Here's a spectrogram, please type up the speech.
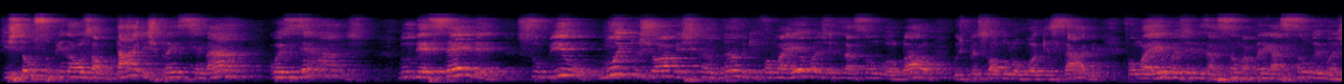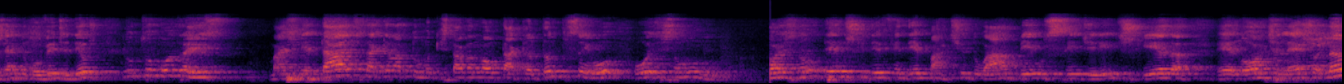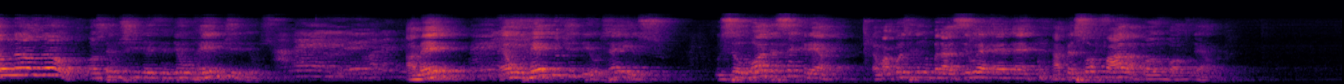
Que estão subindo aos altares para ensinar coisas erradas. No Descendem, subiu muitos jovens cantando, que foi uma evangelização global, o pessoal do louvor aqui sabe, foi uma evangelização, uma pregação do Evangelho, do mover de Deus. Não estou contra isso. Mas metade daquela turma que estava no altar cantando para o Senhor, hoje estão no mundo. Nós não temos que defender partido A, B ou C, direita, esquerda, é, norte, leste. Não, não, não. Nós temos que defender o reino de Deus. Amém. Amém? É o reino de Deus, é isso. O seu voto é secreto. É uma coisa que no Brasil é, é, é a pessoa fala após o voto dela.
